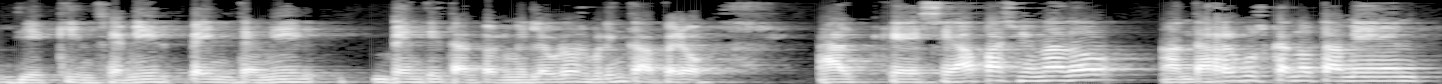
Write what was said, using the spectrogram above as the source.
15.000, 20.000, 20 y tantos mil euros brinca, pero al que se ha apasionado, andar rebuscando también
